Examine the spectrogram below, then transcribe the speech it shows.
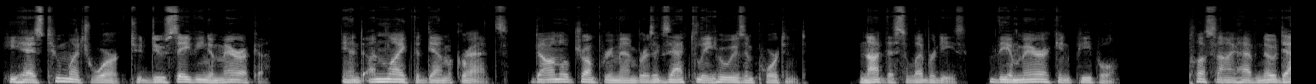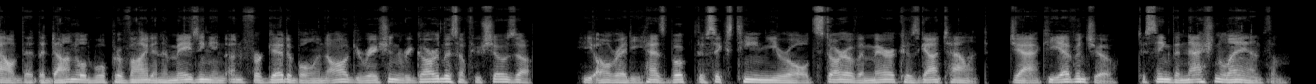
He has too much work to do saving America. And unlike the Democrats, Donald Trump remembers exactly who is important. Not the celebrities, the American people. Plus I have no doubt that the Donald will provide an amazing and unforgettable inauguration regardless of who shows up. He already has booked the 16-year-old star of America's Got Talent, Jackie Evancho, to sing the national anthem.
